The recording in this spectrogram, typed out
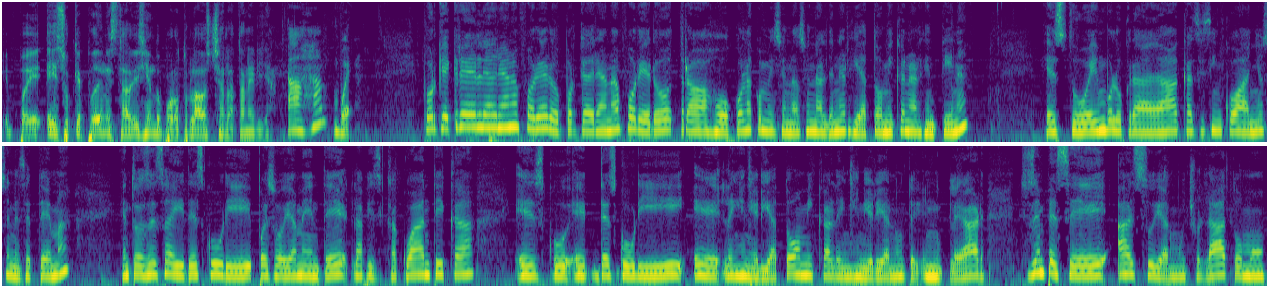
Eh, pues, eso que pueden estar diciendo por otro lado es charlatanería. Ajá, bueno. ¿Por qué creerle a Adriana Forero? Porque Adriana Forero trabajó con la Comisión Nacional de Energía Atómica en Argentina. Estuve involucrada casi cinco años en ese tema. Entonces ahí descubrí, pues obviamente, la física cuántica, eh, descubrí eh, la ingeniería atómica, la ingeniería nuclear. Entonces empecé a estudiar mucho el átomo,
